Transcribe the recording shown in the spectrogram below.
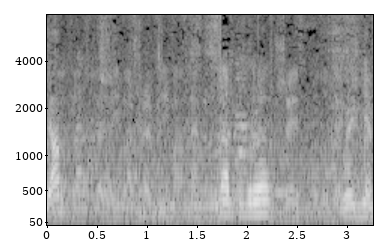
Ja? Sapo, bro. Wait, yeah.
